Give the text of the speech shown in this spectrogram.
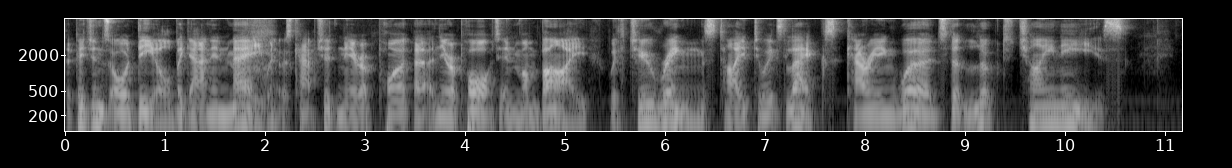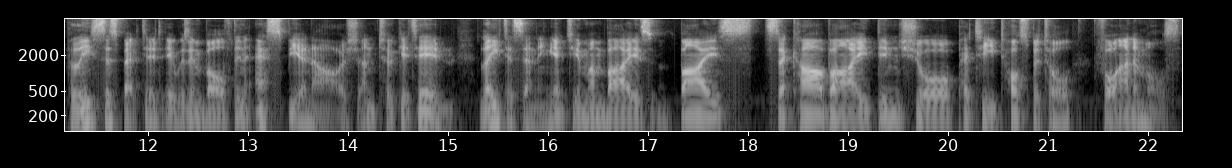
The pigeon's ordeal began in May when it was captured near a, uh, near a port in Mumbai with two rings tied to its legs, carrying words that looked Chinese. Police suspected it was involved in espionage and took it in, later sending it to Mumbai's Bai Sakarbai Dinshaw Petit Hospital for animals.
